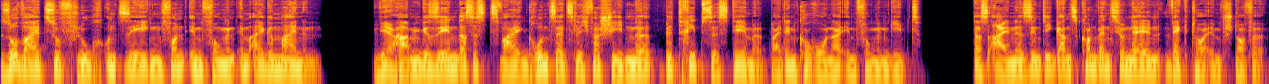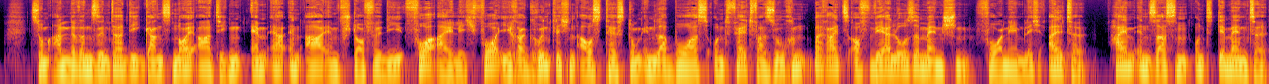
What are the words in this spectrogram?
Soweit zu Fluch und Segen von Impfungen im Allgemeinen. Wir haben gesehen, dass es zwei grundsätzlich verschiedene Betriebssysteme bei den Corona-Impfungen gibt. Das eine sind die ganz konventionellen Vektorimpfstoffe. Zum anderen sind da die ganz neuartigen mRNA-Impfstoffe, die voreilig vor ihrer gründlichen Austestung in Labors und Feldversuchen bereits auf wehrlose Menschen, vornehmlich Alte, Heiminsassen und Demente,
